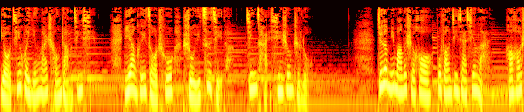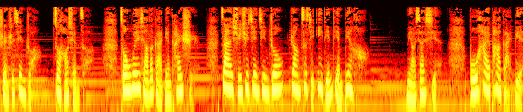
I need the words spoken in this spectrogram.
有机会迎来成长的惊喜，一样可以走出属于自己的精彩新生之路。觉得迷茫的时候，不妨静下心来，好好审视现状，做好选择，从微小的改变开始，在循序渐进中让自己一点点变好。你要相信，不害怕改变，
